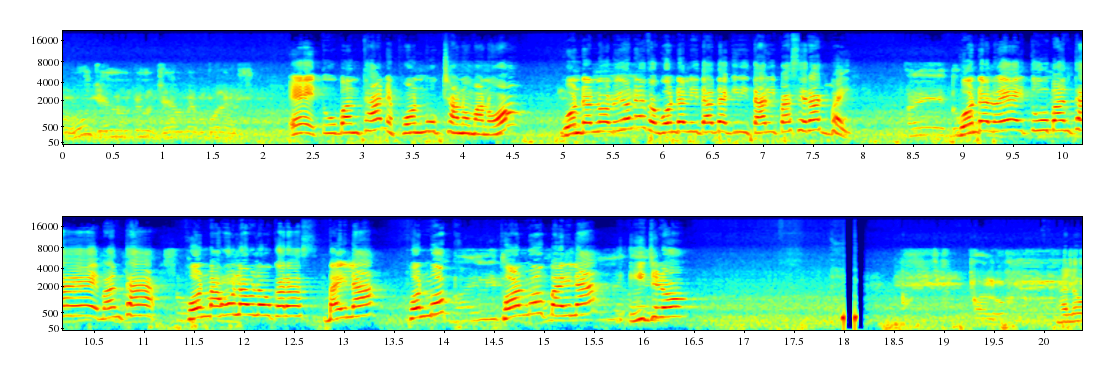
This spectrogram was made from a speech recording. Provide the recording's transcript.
હું જેનું તેનું જેમ એમ બોલે એ તું બંધ થા ને ફોન મૂક છાનો માનો હો. ગોંડલનો રહ્યો ને તો ગોંડલની દાદાગીરી તારી પાસે રાખ ભાઈ. ગોંડલ એ તું બંધ થા એ બંધ થા. ફોનમાં હું લવ લવ કરસ? બાઈલા ફોન મૂક. ફોન મૂક બાઈલા હિજડો હલો. હેલો.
